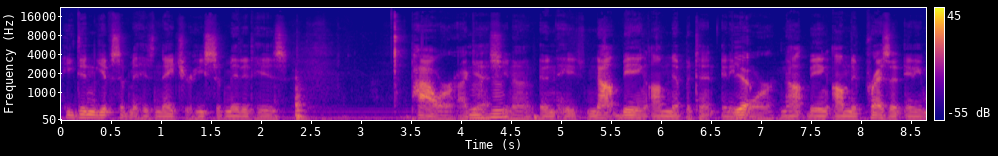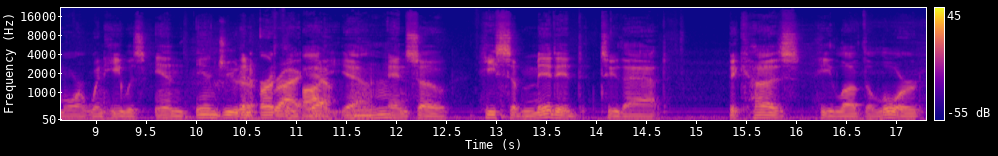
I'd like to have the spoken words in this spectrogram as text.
he didn't give submit his nature. He submitted his power, I guess, mm-hmm. you know, and he's not being omnipotent anymore, yep. not being omnipresent anymore when he was in in Judah, an earthly right, body, yeah, yeah. Mm-hmm. and so he submitted to that because he loved the Lord,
